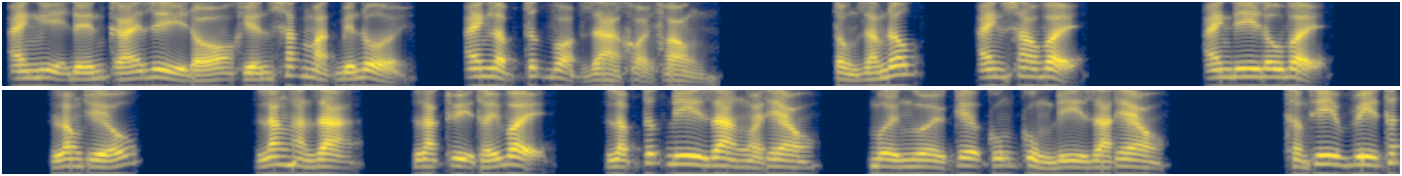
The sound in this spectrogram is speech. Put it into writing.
anh nghĩ đến cái gì đó khiến sắc mặt biến đổi. Anh lập tức vọt ra khỏi phòng. Tổng giám đốc, anh sao vậy? Anh đi đâu vậy? Long thiếu. Lăng hàn dạ lạc thụy thấy vậy lập tức đi ra ngoài theo, mười người kia cũng cùng đi ra theo. Thẩm thi vi thất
